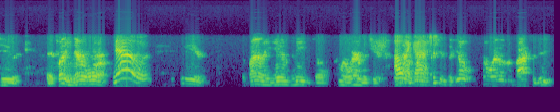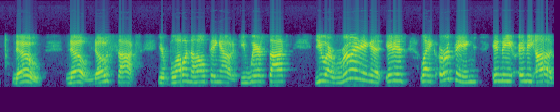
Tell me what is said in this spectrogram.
shoe. And it's funny, he never wore them. No. Two years. But finally, he gave them to me, so I'm gonna wear them this year. Oh my gosh. question, But you don't, don't wear those in socks, do you? No, no, no socks. You're blowing the whole thing out. If you wear socks, you are ruining it. It is like earthing in the in the UGG.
